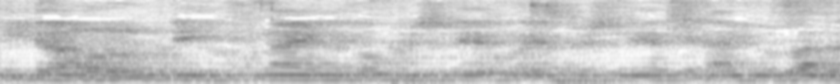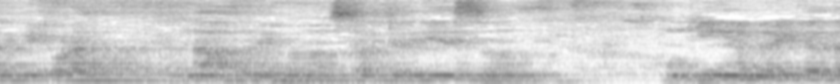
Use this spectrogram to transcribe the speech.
ఈ గ్రామంలో నుండి నాయకులకు ప్రెసిడెంట్ గారికి వైస్ ప్రెసిడెంట్ గారికి నాయకులకు అందరికీ కూడా నా హృదయ నమస్కారం తెలియజేస్తూ ముఖ్యంగా మరి గత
